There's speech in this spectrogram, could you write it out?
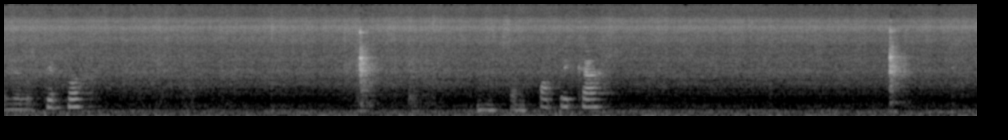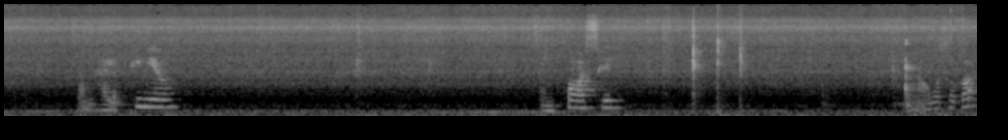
A little pepper. some paprika. Some jalapeno. Some parsley. And I also got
